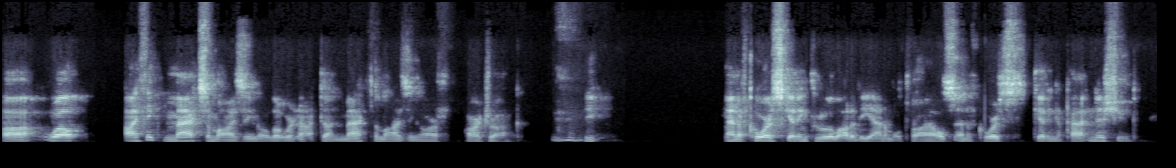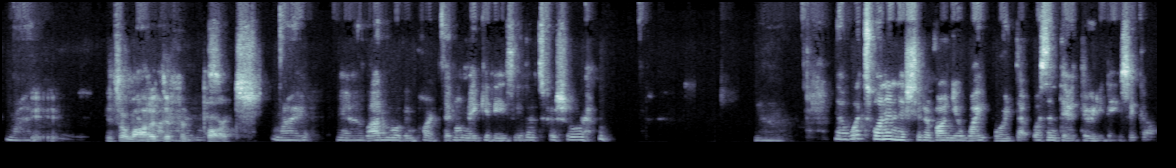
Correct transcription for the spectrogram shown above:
Uh, well, I think maximizing, although we're not done maximizing our, our drug. Mhm. The, and of course, getting through a lot of the animal trials, and of course, getting a patent issued. Right. It- It's a lot A of lot of different hurdles. parts. Right. Yeah, a lot of moving parts. They don't make it easy, that's for sure. Yeah. Now, what's one initiative on your whiteboard that wasn't there 30 days ago?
